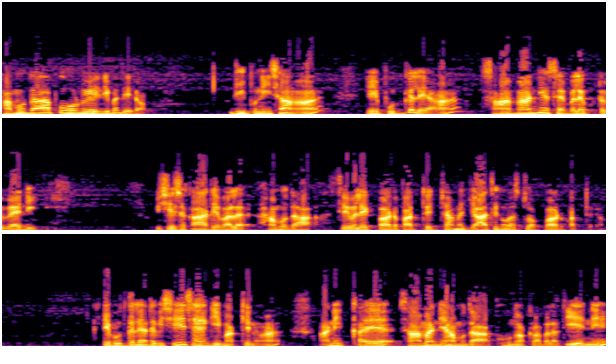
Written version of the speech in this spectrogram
හමුදා පුහුණුවේදීම දෙනවා. දීපු නිසා ඒ පුද්ගලයා සාමාන්‍ය සෙබලෙකුට වැඩි විශේෂ කාර්ය බල හමුදා සෙවලෙක් පාඩපත් වෙච්චාම ජාතික වස්තුවක් පාඩපත් වෙනවා. ඒ පුද්ගලයාට විශේෂ හැඟීමක් එනවා. අනික් අය සාමාන්‍ය හමුදා පුහුණුවක් ලබලා තියෙන්නේ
